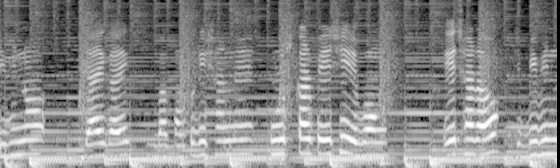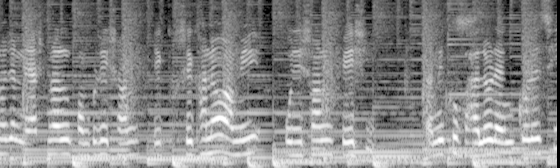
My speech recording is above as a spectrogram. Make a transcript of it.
বিভিন্ন জায়গায় বা কম্পিটিশানে পুরস্কার পেয়েছি এবং এছাড়াও বিভিন্ন যে ন্যাশনাল কম্পিটিশান সেখানেও আমি পজিশন পেয়েছি। আমি খুব ভালো র্যাঙ্ক করেছি।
